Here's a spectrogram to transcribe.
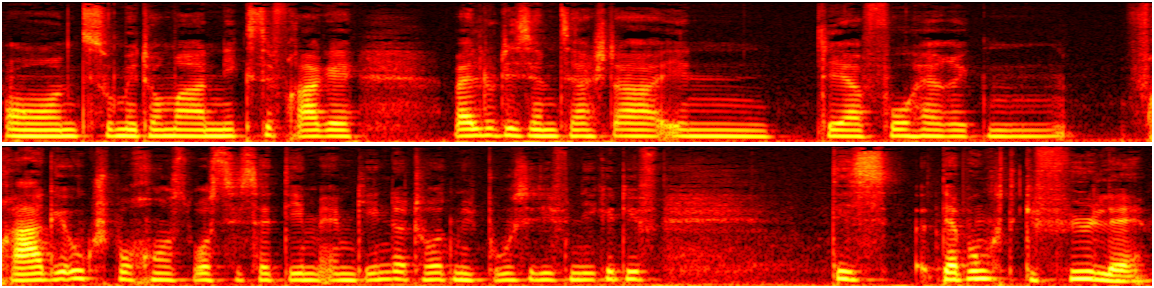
und somit haben wir eine nächste Frage, weil du das eben zuerst auch in der vorherigen Frage angesprochen hast, was sich seitdem eben geändert hat mit positiv, negativ. Das, der Punkt Gefühle.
